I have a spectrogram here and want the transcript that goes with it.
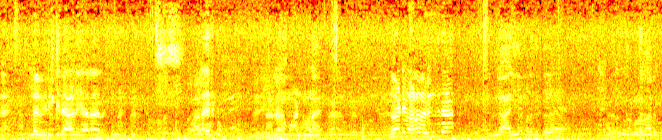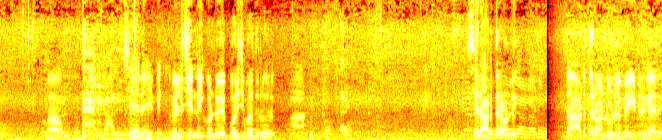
ஆ, நல்ல விரிக்கிற ஆள் யாரா இருக்குண்ணா வலை. நல்லா மாட்டுவன இந்த வாட்டி வலை விரிஞ்சுதா? உள்ள அழிய இவ்வளோதான் இருக்கும். வா சரி ரைட்டு. வெளிச்சி இன்னைக்கு கொண்டு போய் பொரிச்சு பார்த்துருவாரு ஆ. சரி அடுத்த ரவுண்டு இந்த அடுத்த ரவுண்டு உள்ளே போய்கிட்டு இருக்காரு.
